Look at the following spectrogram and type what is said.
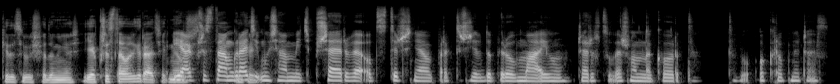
Kiedy sobie uświadomiłeś? Jak przestałeś grać? Jak, miałeś... Jak przestałam grać Okej. i musiałam mieć przerwę od stycznia, praktycznie dopiero w maju, czerwcu weszłam na kort. To był okropny czas.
